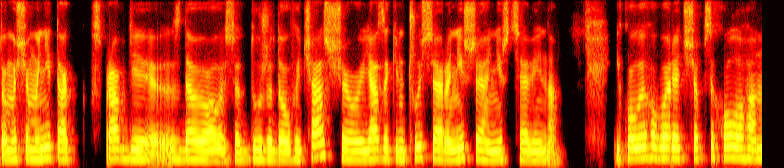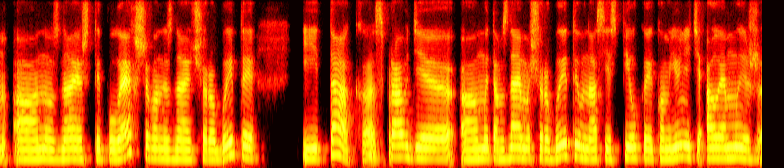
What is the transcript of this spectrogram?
Тому що мені так справді здавалося дуже довгий час, що я закінчуся раніше, ніж ця війна. І коли говорять, що психологам, ну знаєш, типу легше, вони знають, що робити. І так, справді ми там знаємо, що робити. У нас є спілка і ком'юніті, але ми ж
